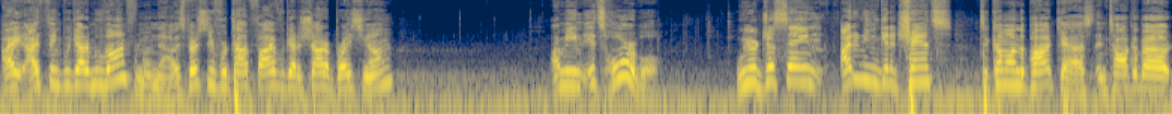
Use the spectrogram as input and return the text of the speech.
I, I think we got to move on from him now, especially if we're top five. We got a shot at Bryce Young. I mean, it's horrible. We were just saying, I didn't even get a chance to come on the podcast and talk about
